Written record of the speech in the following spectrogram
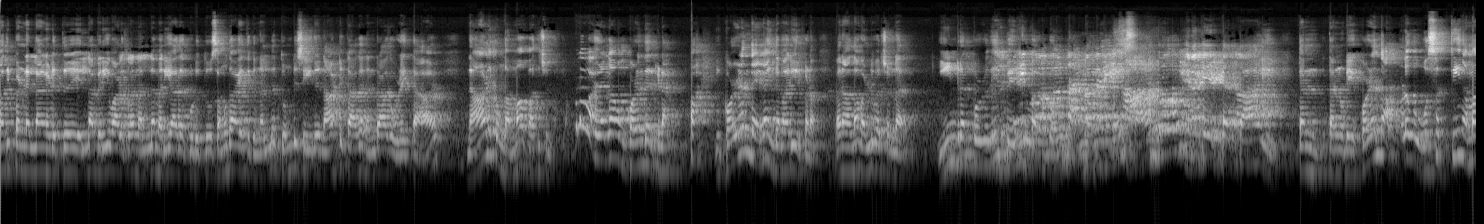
மதிப்பெண் எல்லாம் எடுத்து எல்லா பெரியவாளுக்கெல்லாம் நல்ல மரியாதை கொடுத்து சமுதாயத்துக்கு நல்ல தொண்டு செய்து நாட்டுக்காக நன்றாக உழைத்தால் நாளைக்கு உங்க அம்மாவை பார்த்து சொல்லுவாங்க அழகா உன் குழந்தை இருக்குடா. பா நீ குழந்தைன்னா இந்த மாதிரி இருக்கணும். அதனால தான் வள்ளுவர் சொன்னார் ஈன்ற பொழுதில் பெரியவர்க்கும் சான்றோர் என கேட்ட தாய். தன் தன்னுடைய குழந்தை அவ்வளவு ஒசத்தின்னு அம்மா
